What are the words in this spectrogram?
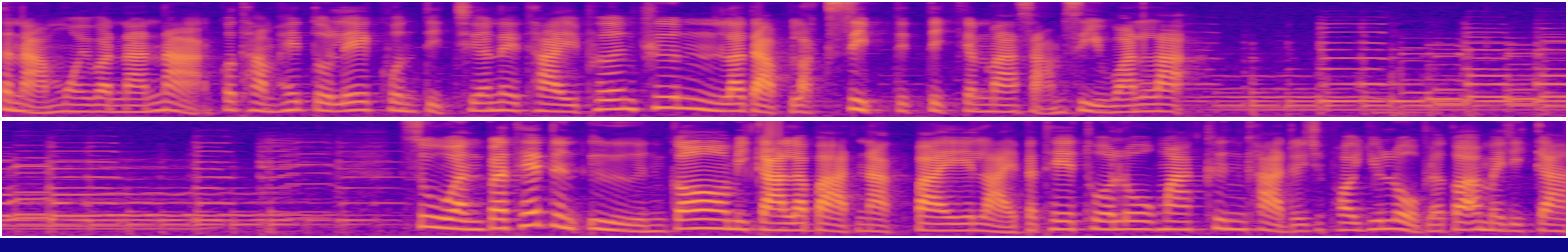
สนามมวยวันนั้นน่ะ ก็ทำให้ตัวเลขคนติดเชื้อในไทยเพิ่มขึ้นระดับหลักสิบติดติดกันมา 3-4 วันละ ส่วนประเทศอื่น ๆ ก็มีการระบาดหนักไปหลายประเทศทั่วโลกมากขึ้นค่ะ โดยเฉพาะยุโรปแล้วก็อเมริกา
